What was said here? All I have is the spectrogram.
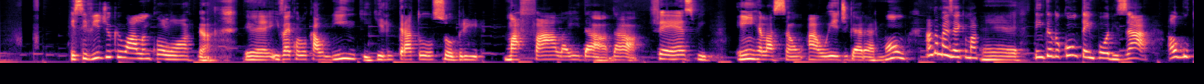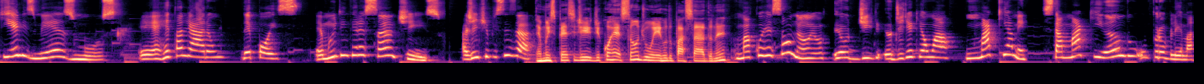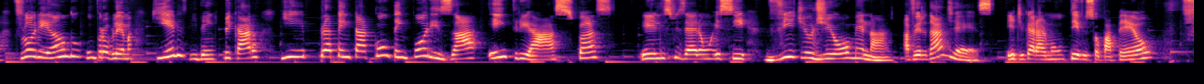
esse vídeo que o Alan coloca é, e vai colocar o link que ele tratou sobre uma fala aí da, da FESP em relação ao Edgar Armon, nada mais é que uma é, tentando contemporizar algo que eles mesmos é, retalharam depois. É muito interessante isso. A gente precisa. É uma espécie de, de correção de um erro do passado, né? Uma correção, não. Eu, eu, eu diria que é uma, um maquiamento. Está maquiando o problema, floreando um problema que eles identificaram e para tentar contemporizar, entre aspas, eles fizeram esse vídeo de homenagem. A verdade é essa. Edgar Armand teve o seu papel,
